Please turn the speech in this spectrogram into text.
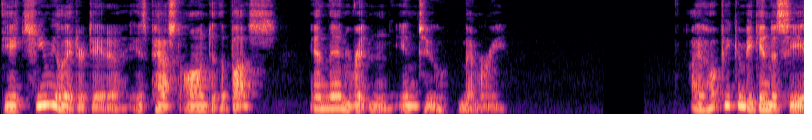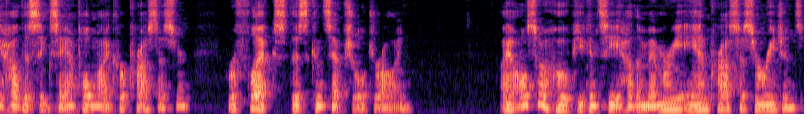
the accumulator data is passed on to the bus and then written into memory. I hope you can begin to see how this example microprocessor reflects this conceptual drawing. I also hope you can see how the memory and processor regions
